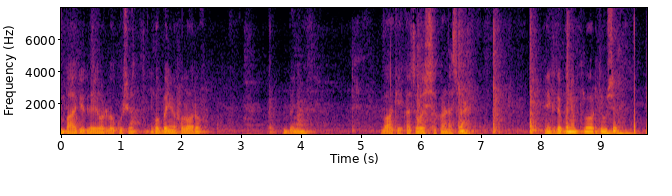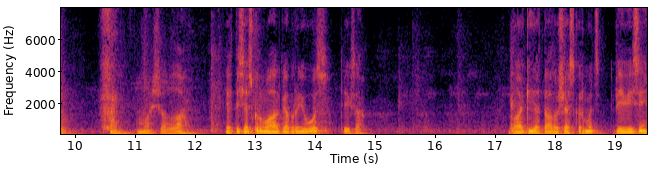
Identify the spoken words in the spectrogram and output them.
बाकी योर लोग वो यह गो बन फ्लोर बन बाकी खो सेकंडस पे तो बन फ्लोर तुच माशा ये तुम वाल पेपर यूज़ ठीक सा बाकी ये तलो कर्म पी वी सी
